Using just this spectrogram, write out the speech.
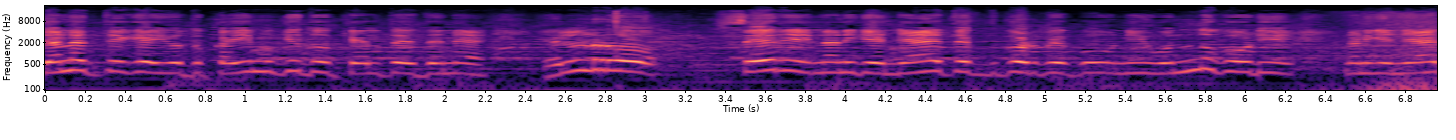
ಜನತೆಗೆ ಇವತ್ತು ಕೈ ಮುಗಿದು ಕೇಳ್ತಾ ಇದ್ದೇನೆ. ಎಲ್ಲರೂ ಸೇರಿ ನನಗೆ ನ್ಯಾಯ ತೆಗೆದುಕೊಡ್ಬೇಕು. ನೀವು ಒಂದುಗೂಡಿ ನನಗೆ ನ್ಯಾಯ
